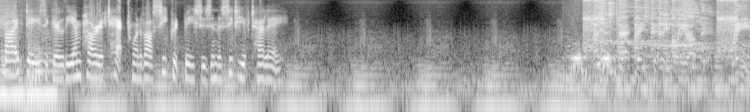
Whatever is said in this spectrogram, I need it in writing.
Five days ago, the Empire attacked one of our secret bases in the city of Talay. This is TAC base to anybody out there. Please,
